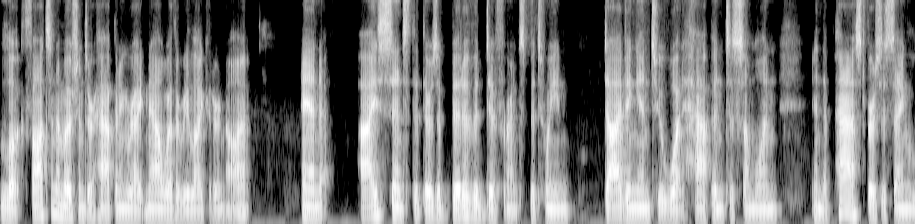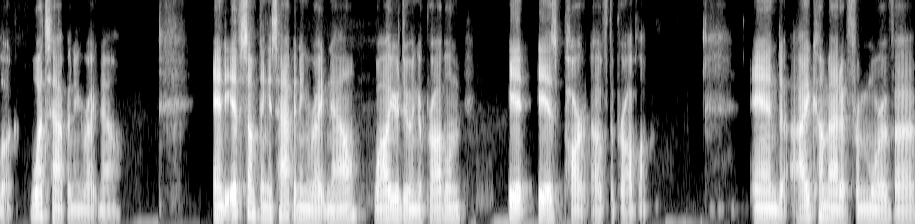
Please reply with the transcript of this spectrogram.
look, thoughts and emotions are happening right now, whether we like it or not. And I sense that there's a bit of a difference between diving into what happened to someone in the past versus saying, look, what's happening right now? And if something is happening right now while you're doing a problem, it is part of the problem. And I come at it from more of a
